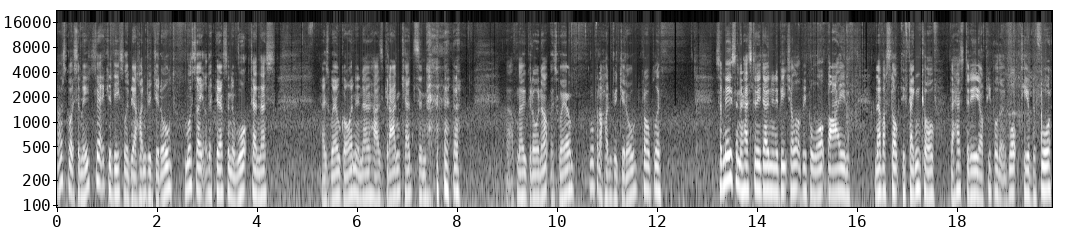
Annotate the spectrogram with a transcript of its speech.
That's got some age to it. It could easily be a hundred year old. Most likely the person who walked in this is well gone and now has grandkids and that have now grown up as well. Over a hundred year old probably. It's amazing the history down in the beach. A lot of people walk by and never stop to think of the history of people that have walked here before.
